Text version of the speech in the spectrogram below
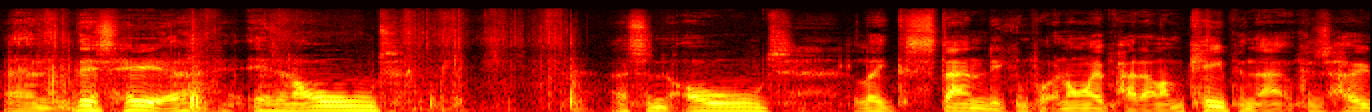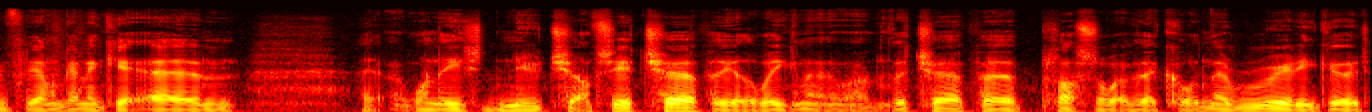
And this here is an old that's an old like stand you can put an iPad on. I'm keeping that because hopefully I'm going to get um, one of these new. I've seen a Chirper the other week, the Chirper Plus or whatever they're called, and they're really good.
